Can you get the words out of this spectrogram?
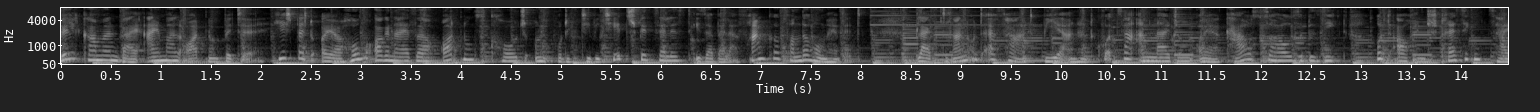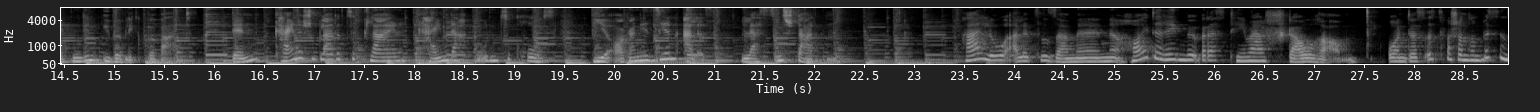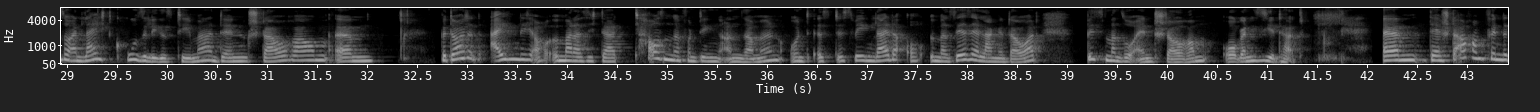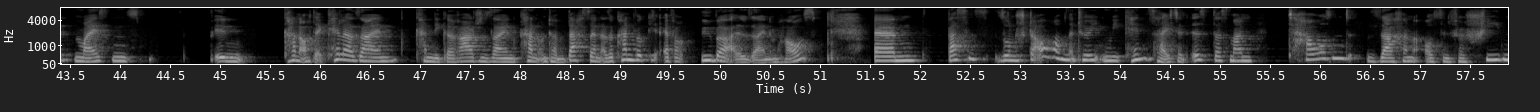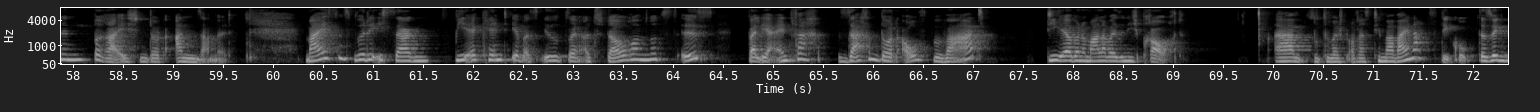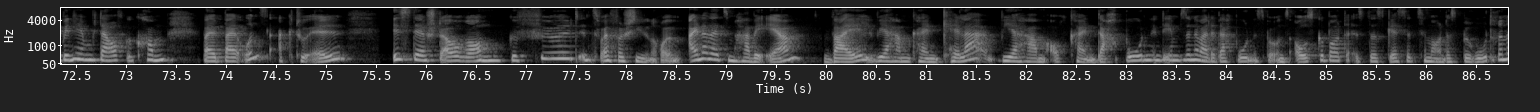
Willkommen bei Einmal Ordnung bitte. Hier spricht euer Home Organizer, Ordnungscoach und Produktivitätsspezialist Isabella Franke von The Home Habit. Bleibt dran und erfahrt, wie ihr anhand kurzer Anleitungen euer Chaos zu Hause besiegt und auch in stressigen Zeiten den Überblick bewahrt. Denn keine Schublade zu klein, kein Dachboden zu groß. Wir organisieren alles. Lasst uns starten. Hallo alle zusammen. Heute reden wir über das Thema Stauraum. Und das ist zwar schon so ein bisschen so ein leicht gruseliges Thema, denn Stauraum ähm, bedeutet eigentlich auch immer, dass sich da tausende von Dingen ansammeln und es deswegen leider auch immer sehr, sehr lange dauert, bis man so einen Stauraum organisiert hat. Ähm, der Stauraum findet meistens in kann auch der Keller sein, kann die Garage sein, kann unterm Dach sein, also kann wirklich einfach überall sein im Haus. Ähm, was uns so ein Stauraum natürlich irgendwie kennzeichnet, ist, dass man tausend Sachen aus den verschiedenen Bereichen dort ansammelt. Meistens würde ich sagen, wie erkennt ihr, was ihr sozusagen als Stauraum nutzt, ist, weil ihr einfach Sachen dort aufbewahrt, die ihr aber normalerweise nicht braucht. Ähm, so zum Beispiel auch das Thema Weihnachtsdeko. Deswegen bin ich nämlich darauf gekommen, weil bei uns aktuell ist der Stauraum gefühlt in zwei verschiedenen Räumen. Einerseits im HBR, weil wir haben keinen Keller, wir haben auch keinen Dachboden in dem Sinne, weil der Dachboden ist bei uns ausgebaut, da ist das Gästezimmer und das Büro drin.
